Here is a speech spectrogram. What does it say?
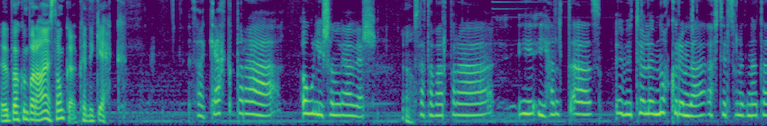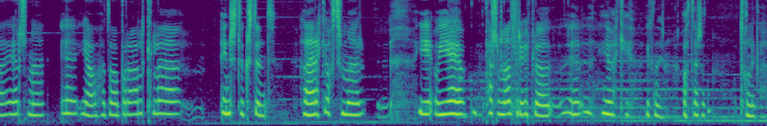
við bökum bara aðeins þánga, hvernig gekk? Það gekk bara ólýsanlega vel Já. þetta var bara ég, ég held að við töluðum nokkur um það eftir tónleikina þetta er svona, eh, já, þetta var bara algjörlega einstök stund það er ekki oft sem maður ég, og ég hef persónulega aldrei upplöðað ég, ég hef ekki einhvern veginn átt þess að tónleika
